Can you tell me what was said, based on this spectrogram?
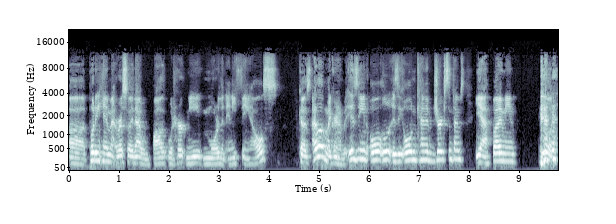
Uh, putting him at risk like that would bother, would hurt me more than anything else. Because I love my grandpa. Is he an old? Is he old and kind of jerk sometimes? Yeah, but I mean, look,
